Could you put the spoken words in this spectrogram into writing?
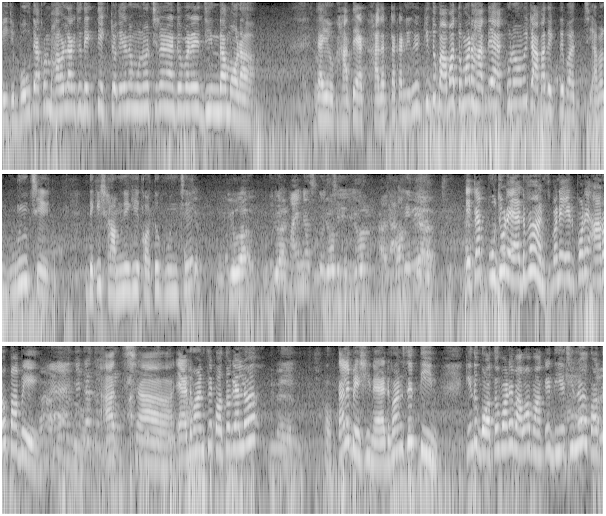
এই যে বউ তো এখন ভালো লাগছে দেখতে, একটু আগে যেন মনে হচ্ছিল না একেবারে জিন্দা মরা। যাই হোক, হাতে এক হাজার টাকা নিয়ে কিন্তু বাবা, তোমার হাতে এখনও আমি টাকা দেখতে পাচ্ছি। আবার গুনছে। দেখি সামনে গিয়ে কত গুনছে। এটা পুজোর অ্যাডভান্স মানে এরপরে আরও পাবে। হ্যাঁ, শুধু আচ্ছা অ্যাডভান্সে কত গেল? ও তাহলে বেশি না অ্যাডভান্সে তিন। কিন্তু গতবারে বাবা মাকে দিয়েছিল কত?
